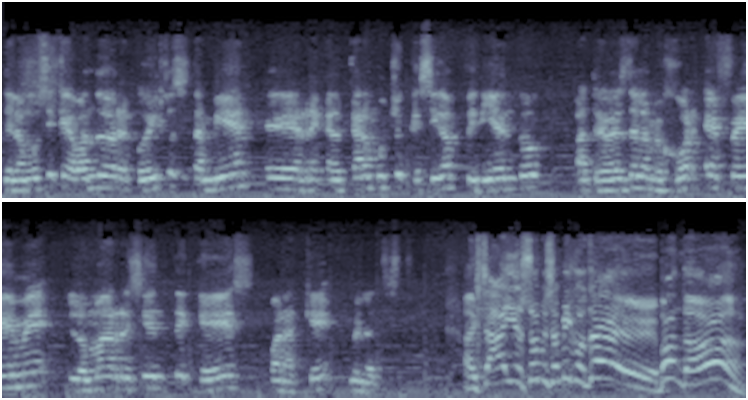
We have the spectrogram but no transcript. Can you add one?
de la música de Bando de Recoditos y también eh, recalcar mucho que sigan pidiendo a través de la mejor FM lo más reciente que es ¿Para qué me latiste? Ahí está, ellos son mis amigos de Banda.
